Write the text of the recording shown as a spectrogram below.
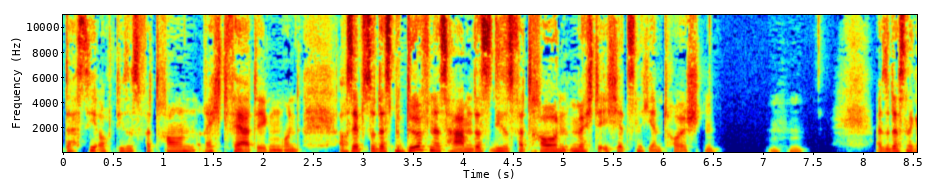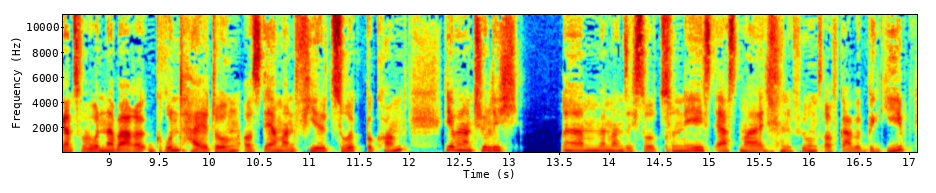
dass sie auch dieses Vertrauen rechtfertigen und auch selbst so das Bedürfnis haben, dass dieses Vertrauen möchte ich jetzt nicht enttäuschen. Mhm. Also das ist eine ganz wunderbare Grundhaltung, aus der man viel zurückbekommt, die aber natürlich, ähm, wenn man sich so zunächst erstmal in eine Führungsaufgabe begibt,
